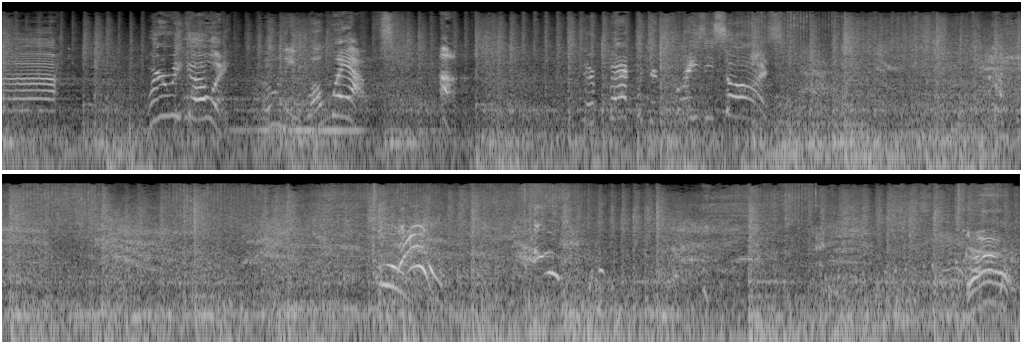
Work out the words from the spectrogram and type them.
Uh, where are we going? Only one way out. Up. They're back with their crazy saws. Wow!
